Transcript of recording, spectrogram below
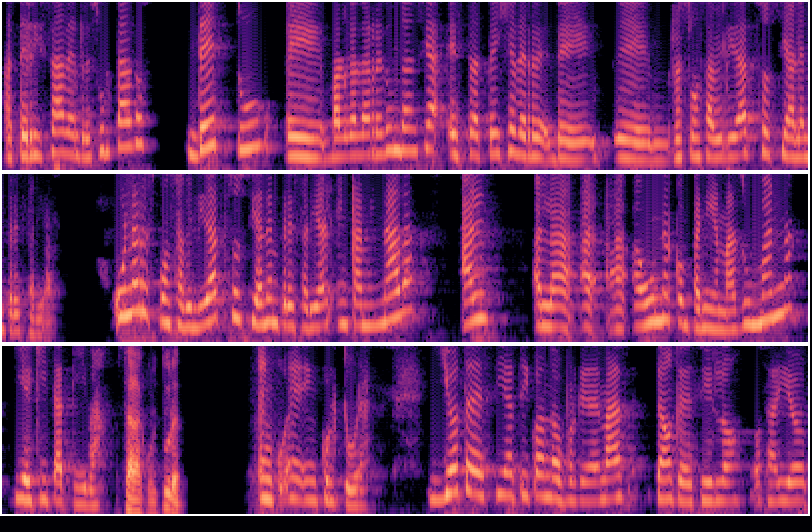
aterrizada en resultados de tu, eh, valga la redundancia, estrategia de, re- de, eh, responsabilidad social empresarial. Una responsabilidad social empresarial encaminada al, a, la- a- a- una compañía más humana y equitativa O sea, la cultura. en, en cultura. Yo te decía a ti cuando, porque además tengo que decirlo, o sea, yo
